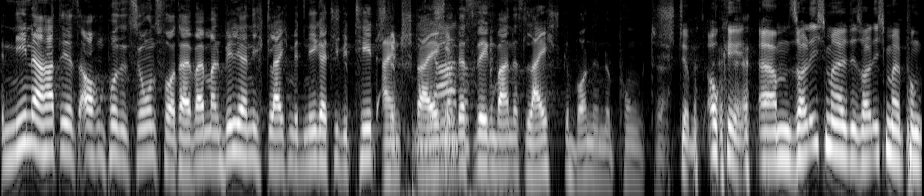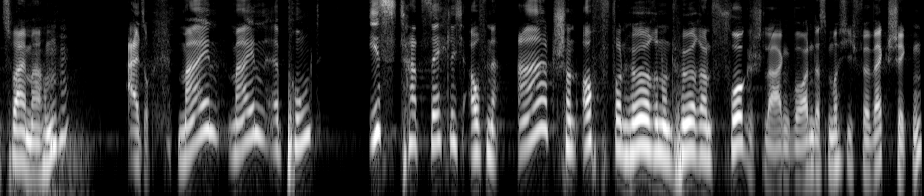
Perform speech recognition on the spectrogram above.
Nina hatte jetzt auch einen Positionsvorteil, weil man will ja nicht gleich mit Negativität einsteigen Ja, und deswegen waren es leicht gewonnene Punkte. Stimmt. Okay, ähm, soll, ich mal, soll ich mal Punkt 2 machen? Mhm. Also, mein, mein äh, Punkt ist tatsächlich auf eine Art schon oft von Hörerinnen und Hörern vorgeschlagen worden. Das möchte ich vorwegschicken.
